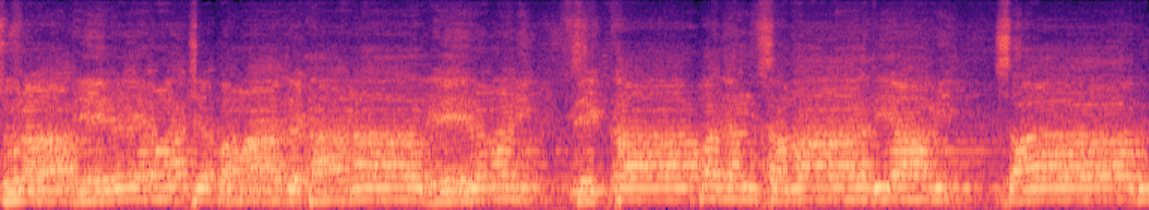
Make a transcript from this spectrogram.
सुरामेरयमज्जपमादठाना वेरमणि. सिक्खापदं समादयामि। साधु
